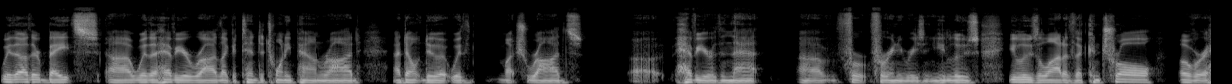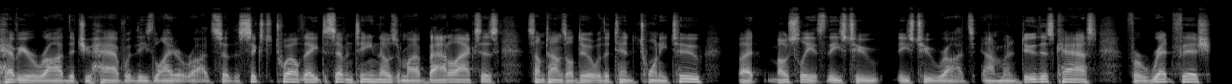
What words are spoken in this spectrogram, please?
with other baits uh, with a heavier rod, like a 10 to 20 pound rod. I don't do it with much rods uh, heavier than that uh, for for any reason. You lose you lose a lot of the control over a heavier rod that you have with these lighter rods. So the six to twelve, the eight to seventeen, those are my battle axes. Sometimes I'll do it with a ten to twenty two, but mostly it's these two these two rods. And I'm going to do this cast for redfish,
